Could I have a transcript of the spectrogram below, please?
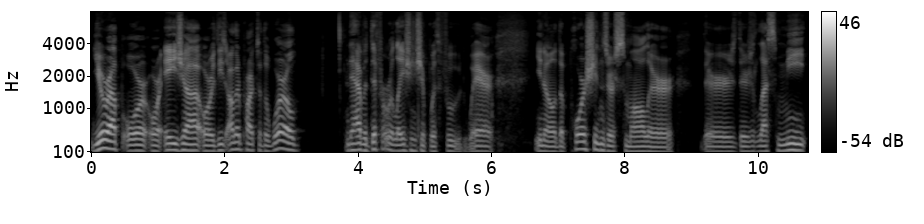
Europe or or Asia or these other parts of the world, they have a different relationship with food where you know the portions are smaller there's there's less meat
